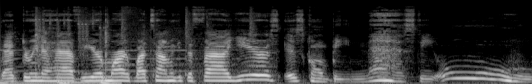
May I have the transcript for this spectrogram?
that three and a half year mark, by the time we get to five years, it's gonna be nasty. Ooh.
